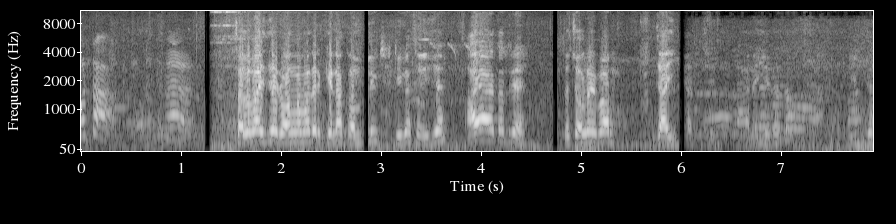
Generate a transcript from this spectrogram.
ওটা। হ্যাঁ। চলো ভাই যে রং আমাদের কেনা কমপ্লিট ঠিক আছে? এই যে আয় আয় তাড়াতাড়ি। তো চলো এবার যাই। আরে ইয়ে দে তো। ইট দে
